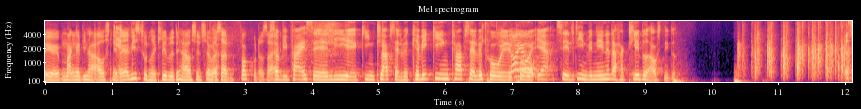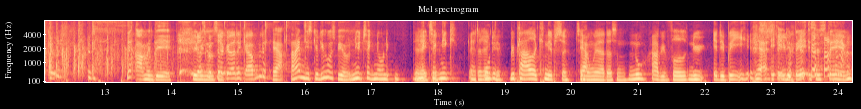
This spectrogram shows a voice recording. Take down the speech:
øh, mange af de her afsnit, Ja. og jeg vidste, hun havde klippet det her afsnit, så jeg Ja. var sådan, fuck, kunne der sej. Så vi faktisk øh, lige øh, give en klapsalve. Kan vi ikke give en klapsalve på, øh, Nå, på jo. ja, til din veninde, der har klippet afsnittet? Jeg skal, ja, men det, det er jeg skulle til at gøre det gamle. Ja, nej, men vi skal lige huske, vi har jo ny, teknologi, ny rigtigt. teknik. Ja, det er rigtigt. Vi plejede at knipse til Ja. nogle af jer, der sådan, nu har vi fået ny EDB. Ja, EDB-system.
